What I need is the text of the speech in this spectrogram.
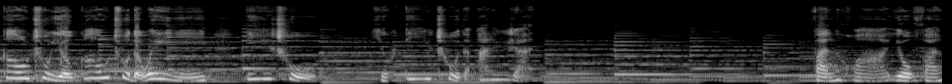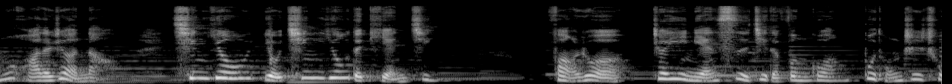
高处有高处的威仪，低处有低处的安然。繁华有繁华的热闹，清幽有清幽的恬静。仿若这一年四季的风光不同之处，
